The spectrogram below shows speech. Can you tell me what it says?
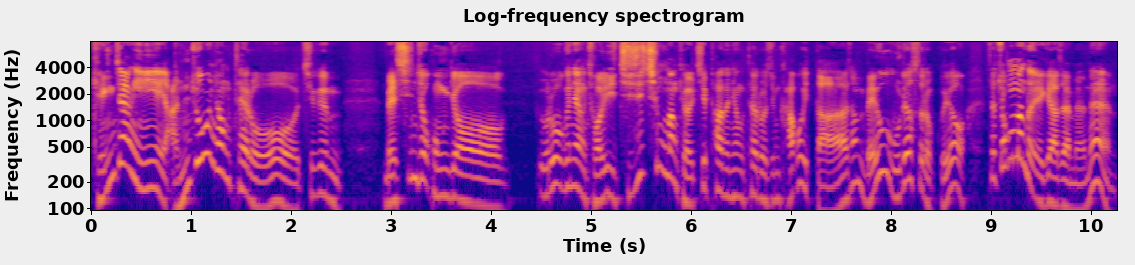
굉장히 안 좋은 형태로 지금 메신저 공격 으로 그냥 저희 지지층만 결집하는 형태로 지금 가고 있다. 좀 매우 우려스럽고요. 조금만 더 얘기하자면은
